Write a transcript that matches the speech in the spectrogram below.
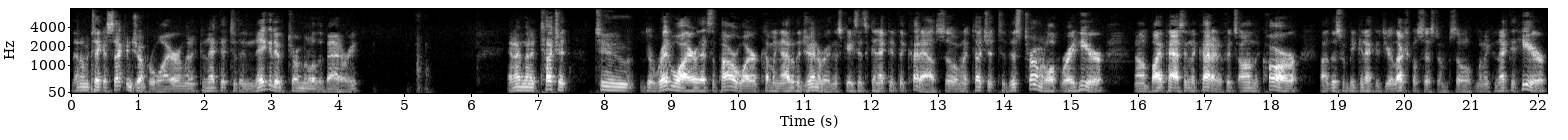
Then I'm going to take a second jumper wire. I'm going to connect it to the negative terminal of the battery. And I'm going to touch it to the red wire, that's the power wire coming out of the generator. In this case, it's connected to the cutout. So I'm going to touch it to this terminal right here. Now I'm bypassing the cutout. If it's on the car, uh, this would be connected to your electrical system. So I'm going to connect it here.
